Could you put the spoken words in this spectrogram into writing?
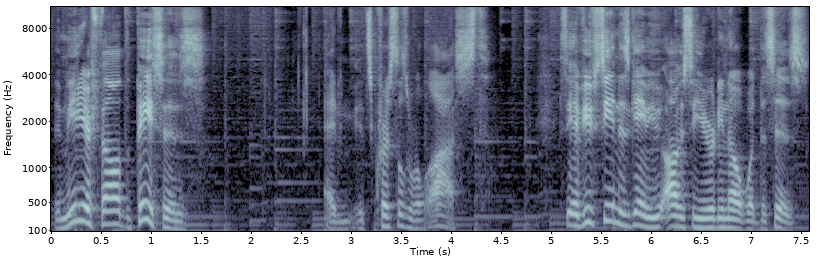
The meteor fell to pieces, and its crystals were lost. See, if you've seen this game, you obviously you already know what this is.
